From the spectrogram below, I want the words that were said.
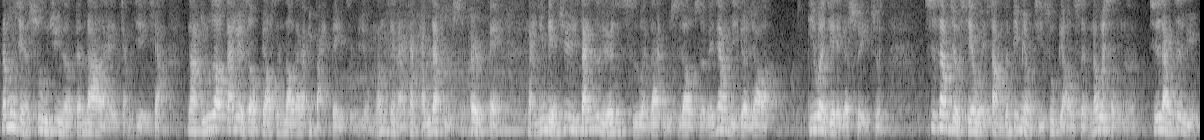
那目前的数据呢，跟大家来讲解一下。那一路到三月的时候，飙升到大概一百倍左右。那目前来看，还是在五十二倍。那已经连续三四个月是持稳在五十到五十二倍这样子一个叫。低位接的一个水准，事实上只有些微上升，并没有急速飙升。那为什么呢？其实来自于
